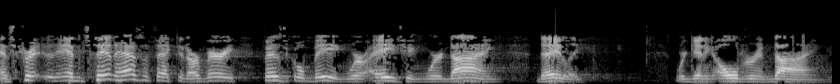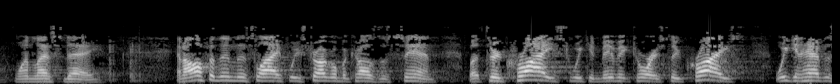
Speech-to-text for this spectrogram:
And, and sin has affected our very physical being. We're aging, we're dying daily. We're getting older and dying, one less day. And often in this life we struggle because of sin, but through Christ we can be victorious. Through Christ we can have the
